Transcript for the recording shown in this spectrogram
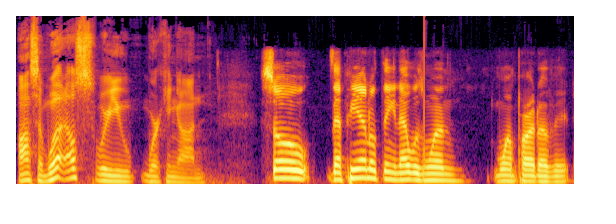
Awesome. What else were you working on so that piano thing, that was one one part of it.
